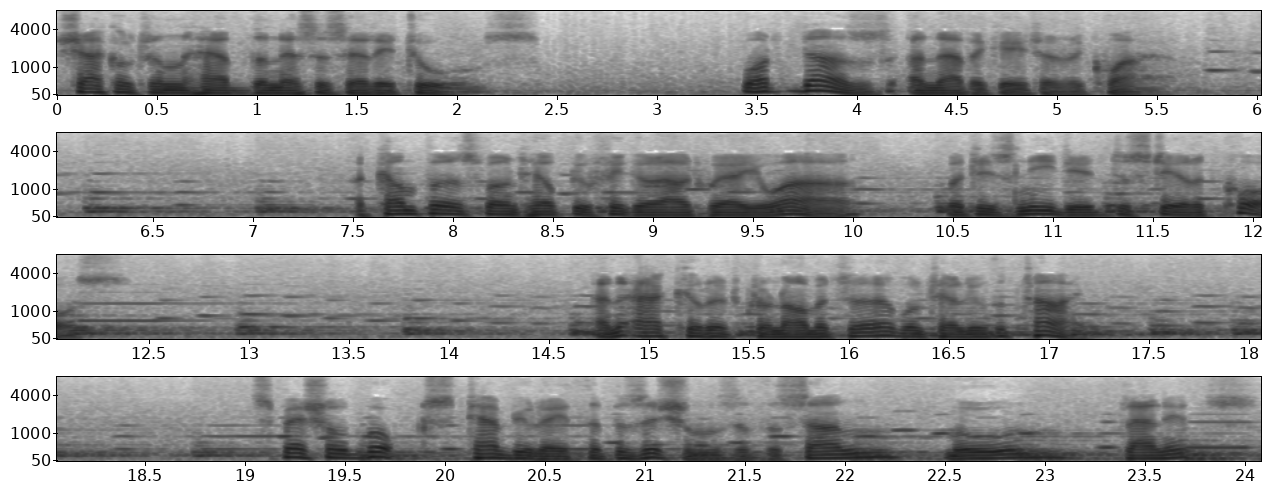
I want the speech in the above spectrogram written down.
Shackleton had the necessary tools. What does a navigator require? A compass won't help you figure out where you are, but is needed to steer a course. An accurate chronometer will tell you the time. Special books tabulate the positions of the sun, moon, planets,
